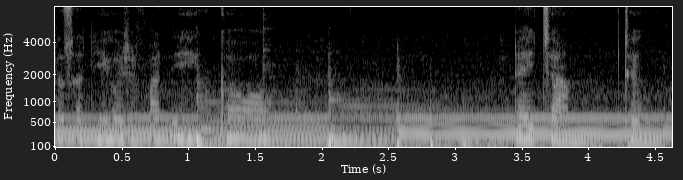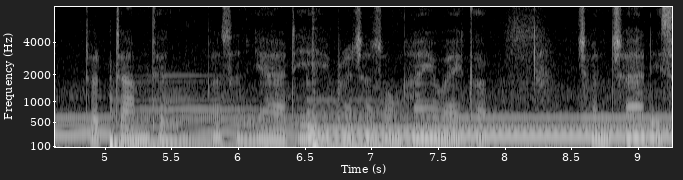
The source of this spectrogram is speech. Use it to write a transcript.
กษัตริย์เยโฮชฟัตเองก็ได้จำถึงจดจำถึงพระสัญญาที่พระเจ้าทรงให้ไว้กับชนชาติอิส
